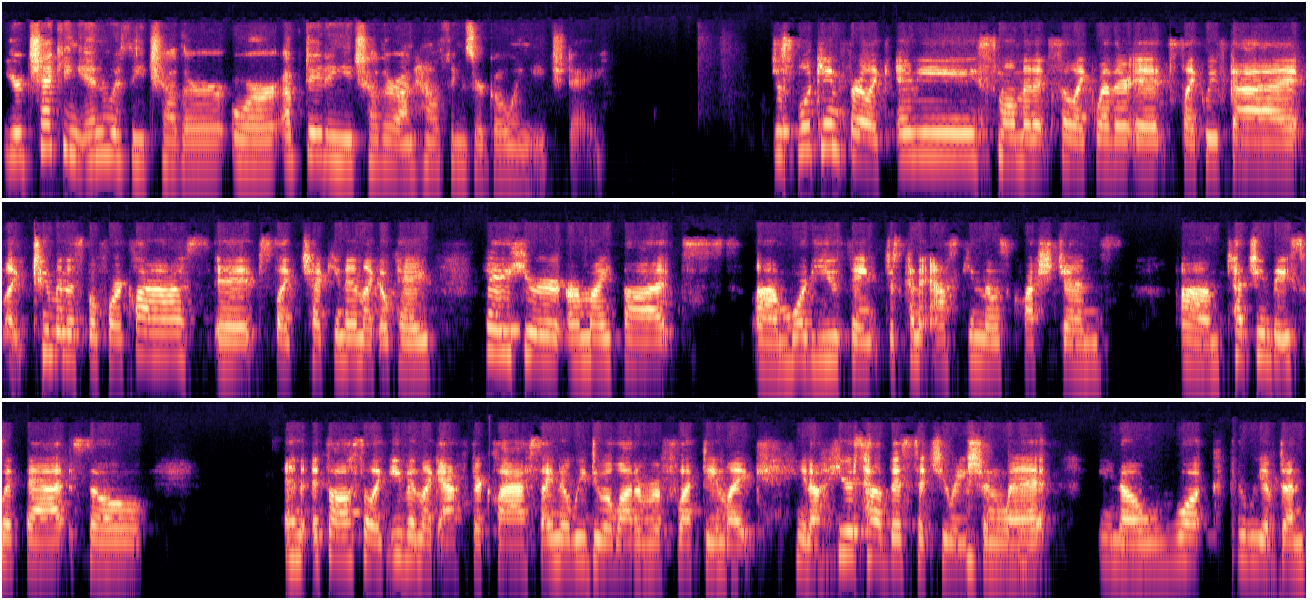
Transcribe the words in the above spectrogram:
you're checking in with each other or updating each other on how things are going each day just looking for like any small minutes. So like whether it's like we've got like two minutes before class it's like checking in like okay hey here are my thoughts. Um, what do you think? Just kind of asking those questions um, touching base with that. So and it's also like even like after class i know we do a lot of reflecting like you know here's how this situation went. You know what could we have done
